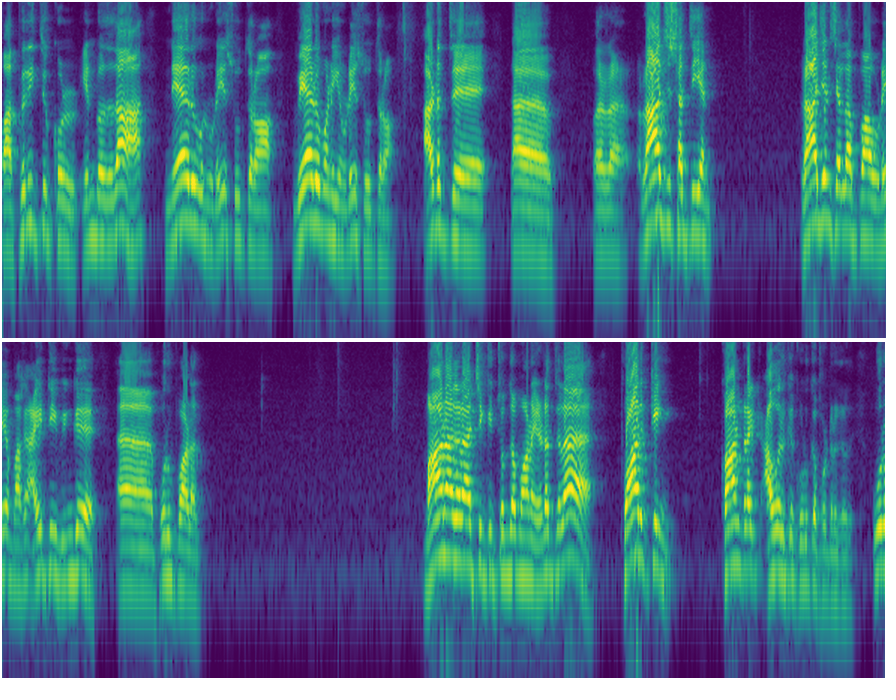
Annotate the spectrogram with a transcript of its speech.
பா பிரித்துக்கொள் என்பதுதான் நேருவனுடைய சூத்திரம் வேலுமணியனுடைய சூத்திரம். அடுத்து ராஜ் சத்தியன் ராஜன் செல்லப்பாவுடைய மகன் ஐடி விங்கு பொறுப்பாளர். மாநகராட்சிக்கு சொந்தமான இடத்துல பார்க்கிங் கான்ட்ராக்ட் அவருக்கு கொடுக்கப்பட்டிருக்கிறது. ஒரு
